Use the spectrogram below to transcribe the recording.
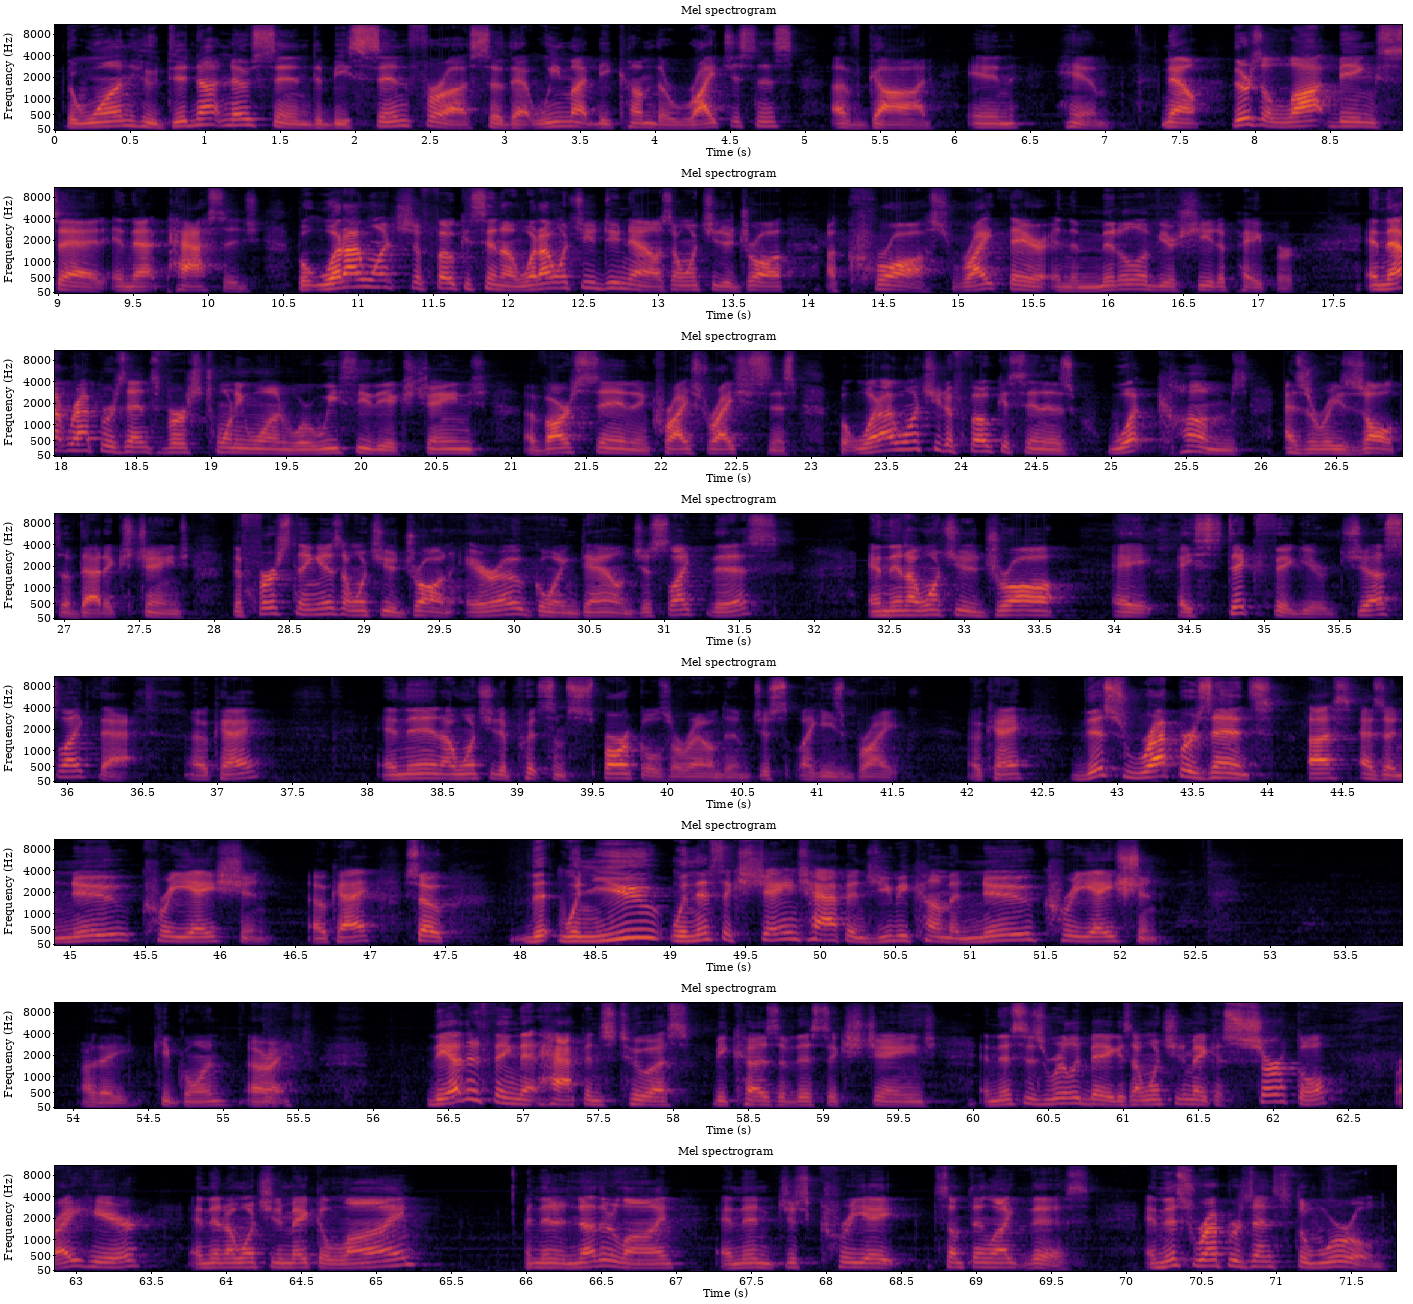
the one who did not know sin to be sin for us so that we might become the righteousness of God in him. Now, there's a lot being said in that passage, but what I want you to focus in on, what I want you to do now is I want you to draw a cross right there in the middle of your sheet of paper. And that represents verse 21 where we see the exchange of our sin and Christ's righteousness. But what I want you to focus in is what comes as a result of that exchange. The first thing is I want you to draw an arrow going down just like this. And then I want you to draw a, a stick figure just like that, okay? And then I want you to put some sparkles around him just like he's bright, okay? This represents us as a new creation, okay? So when you when this exchange happens, you become a new creation. Are they keep going? All right. The other thing that happens to us because of this exchange, and this is really big, is I want you to make a circle right here, and then I want you to make a line, and then another line, and then just create something like this. And this represents the world.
